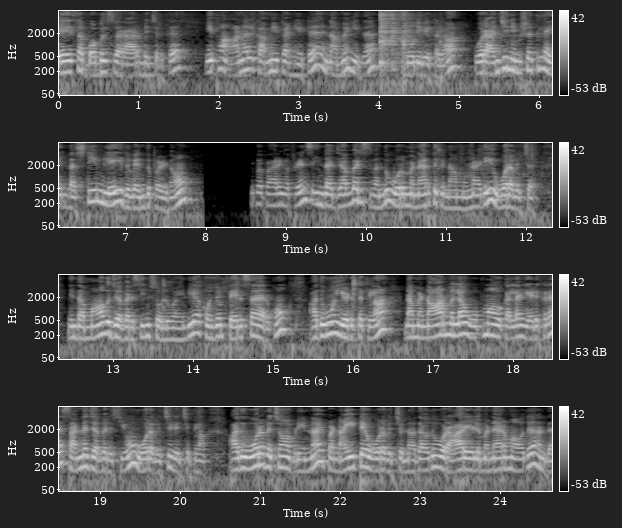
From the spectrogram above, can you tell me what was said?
லேசாக பபுள்ஸ் வர ஆரம்பிச்சிருக்கு. இப்போ அனல் கம்மி பண்ணிட்டு நம்ம இதை மூடி வைக்கலாம். ஒரு அஞ்சு நிமிஷத்துல இந்த ஸ்டீம்லயே இது வெந்து போயிடும். இப்போ பாருங்க ஃப்ரெண்ட்ஸ் இந்த ஜவ்வரிசி வந்து ஒரு மணி நேரத்துக்கு நான் முன்னாடி ஊற வச்சேன். இந்த மாவு ஜவ்வரிசின்னு சொல்லுவோம் இல்லையா? கொஞ்சம் பெருசாக இருக்கும். அதுவும் எடுத்துக்கலாம். நம்ம நார்மலாக உப்புமாவுக்கெல்லாம் எடுக்கிற சன்ன ஜவ்வரிசியும் ஊற வச்சு வச்சுக்கலாம். அது ஊற வச்சோம் அப்படின்னா இப்போ நைட்டே ஊற வச்சிடணும். அதாவது ஒரு ஆறு ஏழு மணி நேரமாவது அந்த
